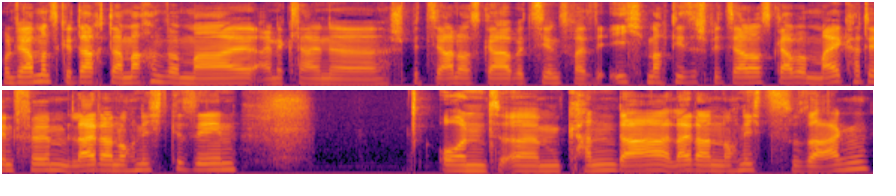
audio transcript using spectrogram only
Und wir haben uns gedacht, da machen wir mal eine kleine Spezialausgabe, beziehungsweise ich mache diese Spezialausgabe. Mike hat den Film leider noch nicht gesehen und ähm, kann da leider noch nichts zu sagen.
